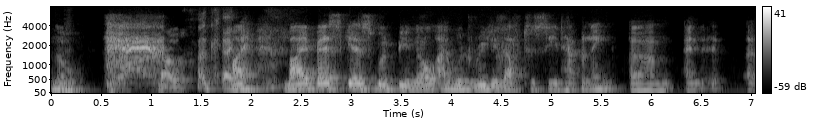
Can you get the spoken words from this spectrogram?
no. No. Okay. My, my best guess would be no. I would really love to see it happening. Um, and uh,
